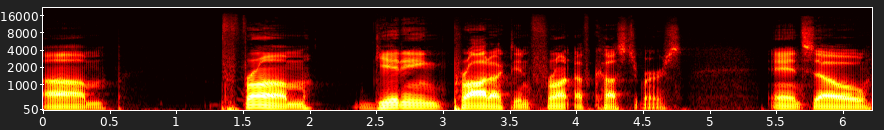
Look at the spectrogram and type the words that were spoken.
um, from getting product in front of customers. And so,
